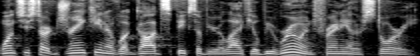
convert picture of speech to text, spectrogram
Once you start drinking of what God speaks of your life, you'll be ruined for any other story.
